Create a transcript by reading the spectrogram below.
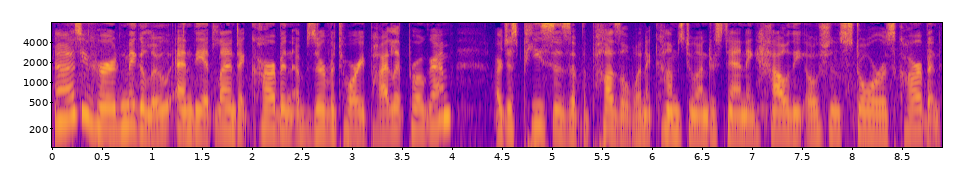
Now, as you heard, Migaloo and the Atlantic Carbon Observatory pilot program are just pieces of the puzzle when it comes to understanding how the ocean stores carbon,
